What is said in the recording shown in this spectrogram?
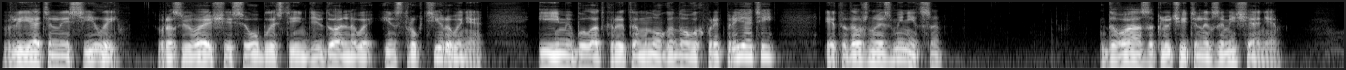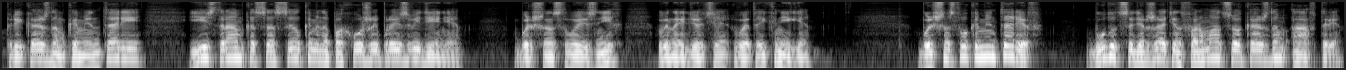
влиятельной силой в развивающейся области индивидуального инструктирования и ими было открыто много новых предприятий, это должно измениться. Два заключительных замечания. При каждом комментарии есть рамка со ссылками на похожие произведения. Большинство из них вы найдете в этой книге. Большинство комментариев будут содержать информацию о каждом авторе.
